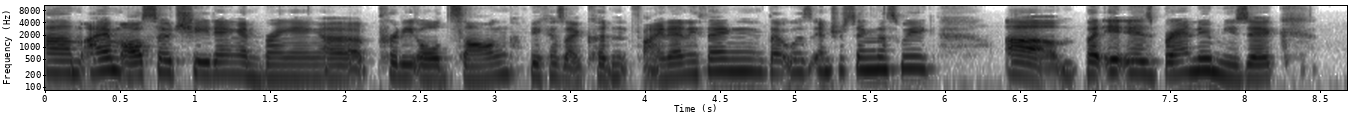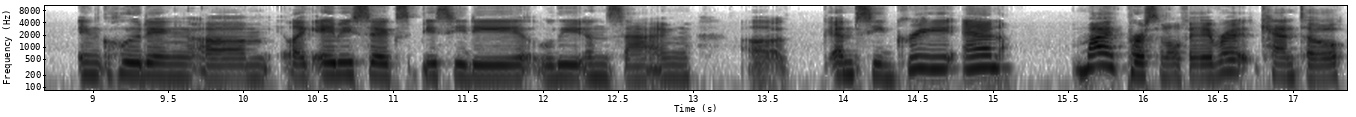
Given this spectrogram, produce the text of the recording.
Um, I am also cheating and bringing a pretty old song because I couldn't find anything that was interesting this week. Um, but it is brand new music, including um, like AB6, BCD, Lee Eun-sang, uh, MC Gree, and my personal favorite, Kanto.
